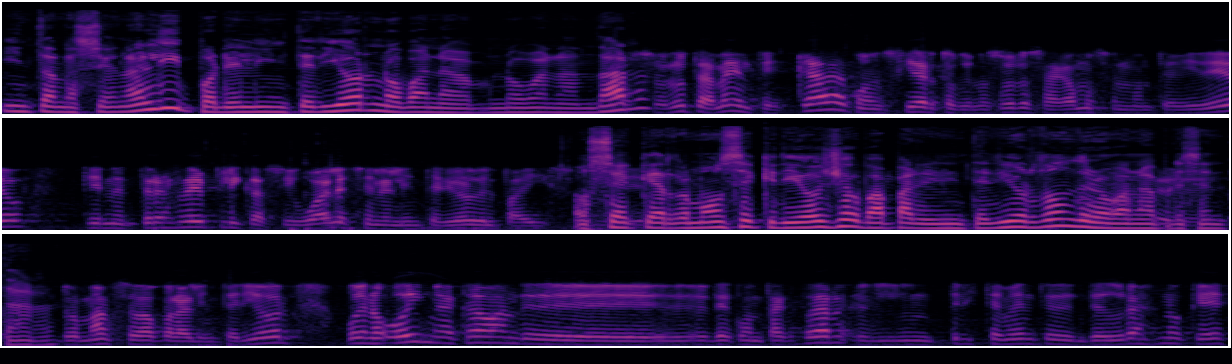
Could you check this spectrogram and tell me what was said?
internacional y por el interior no van a no van a andar. Absolutamente. Cada concierto que nosotros hagamos en Montevideo tiene tres réplicas iguales en el interior del país. O sea que Romance Criollo va para el interior. ¿Dónde lo van a presentar? Romance va para el interior. Bueno, hoy me acaban de, contactar, tristemente de Durazno, que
